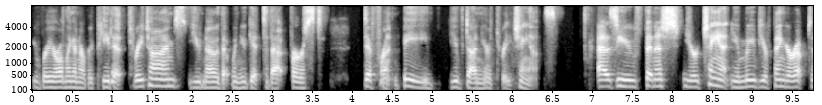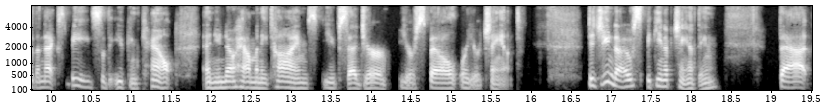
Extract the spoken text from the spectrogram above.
you're only going to repeat it three times you know that when you get to that first different bead you've done your three chants. As you finish your chant you move your finger up to the next bead so that you can count and you know how many times you've said your your spell or your chant. Did you know speaking of chanting that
